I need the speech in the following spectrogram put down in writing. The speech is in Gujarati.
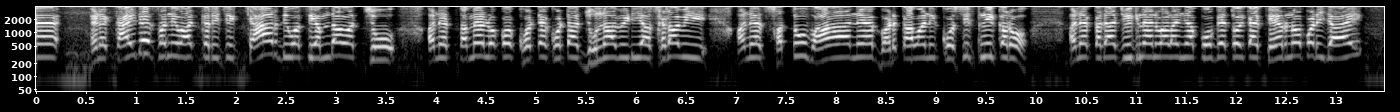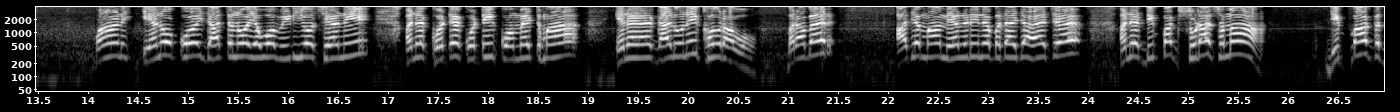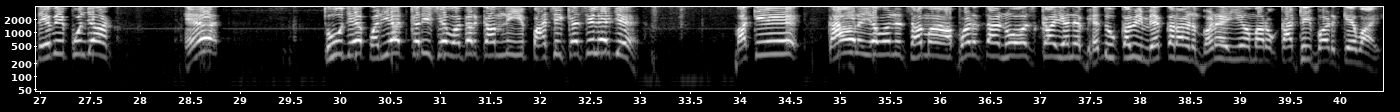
એણે કાયદેસરની વાત કરી છે, ચાર દિવસથી અમદાવાદ છું અને તમે લોકો ખોટે ખોટા જૂના વિડીયા સડાવી અને સતુભાને ભડકાવવાની કોશિશ નહીં કરો. અને કદાચ વિજ્ઞાનવાળા ત્યાં પોગે તોય કાંઈ ફેર ન પડી જાય. પણ એનો કોઈ જાતનો એવો વીડિયો છે નહીં. અને ખોટે ખોટી કોમેન્ટમાં એને ગાળું નહીં ખવડાવો. બરાબર? આજે માં મેલડીને બધા જાહે છે. અને દીપક સુડાસમા. દીપક દેવી પૂંજક. હે? તું જે ફરિયાદ કરી છે વગર કામની એ પાછી ખેંચી લેજે. બાકી કાળ યવન સામા અફળતા નો અસકાય અને ભેદુ કવિ મેકરણ ભણે એ અમારો કાઠી કહેવાય.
